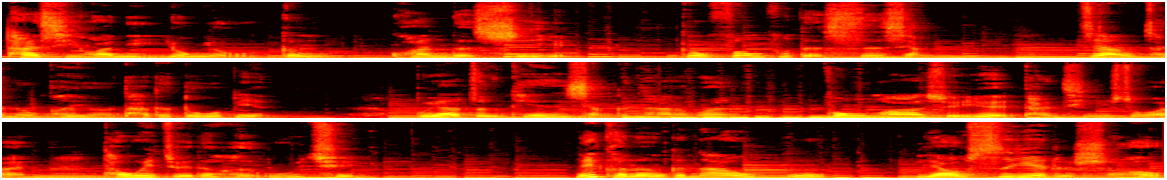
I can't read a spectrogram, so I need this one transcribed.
他喜欢你拥有更宽的视野、更丰富的思想，这样才能配合他的多变。不要整天想跟他玩风花雪月、谈情说爱，他会觉得很无趣。你可能跟他误聊事业的时候，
